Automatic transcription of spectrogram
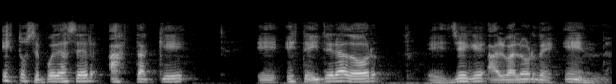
Esto se puede hacer hasta que eh, este iterador llegue al valor de end.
